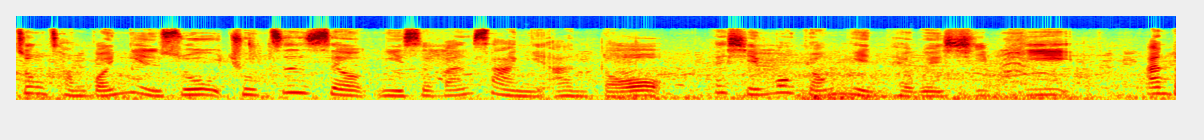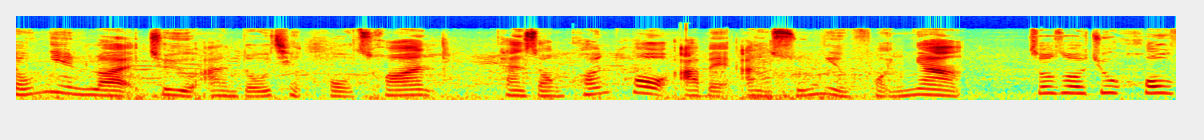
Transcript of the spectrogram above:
总参观人数就至少二十万三人安多，喺是目中人系为 CP。安多年来就有安多前后穿，摊上看好阿伯按数人欢迎，做做就好味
